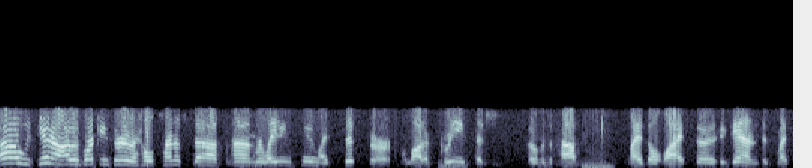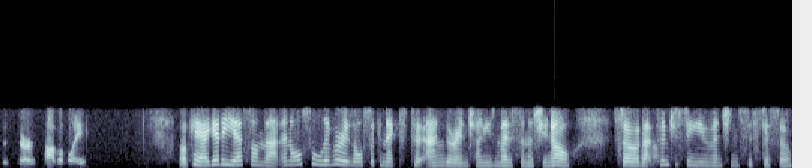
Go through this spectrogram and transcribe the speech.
Oh, you know, I was working through a whole ton of stuff um, relating to my sister. A lot of grief that she, over the past my adult life. So again, it's my sister probably. Okay, I get a yes on that. And also liver is also connected to anger in Chinese medicine as you know. So that's interesting you mentioned sister. So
